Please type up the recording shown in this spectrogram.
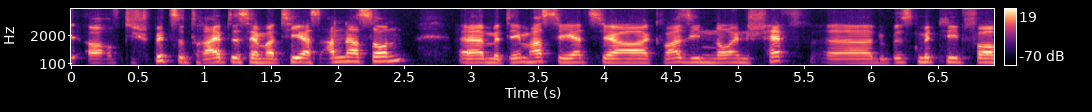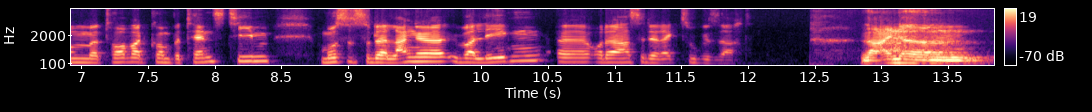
die, auf die Spitze treibt, ist ja Matthias Andersson. Äh, mit dem hast du jetzt ja quasi einen neuen Chef. Äh, du bist Mitglied vom Torwart-Kompetenzteam. Musstest du da lange überlegen äh, oder hast du direkt zugesagt? Nein, ähm,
